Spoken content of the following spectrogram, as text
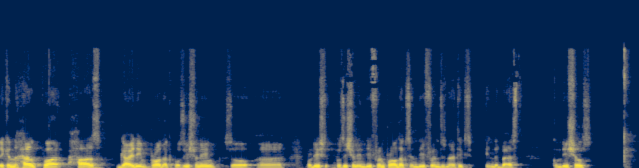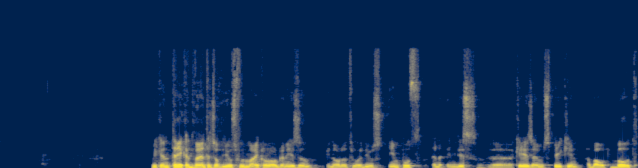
They can help uh, us guiding product positioning. So uh, positioning different products and different genetics in the best conditions. We can take advantage of useful microorganisms in order to reduce inputs and in this uh, case i'm speaking about both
